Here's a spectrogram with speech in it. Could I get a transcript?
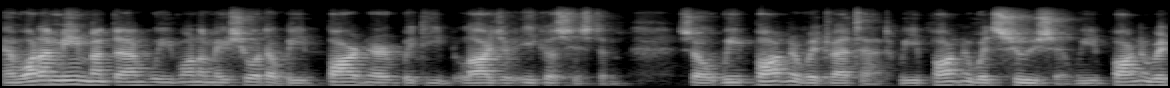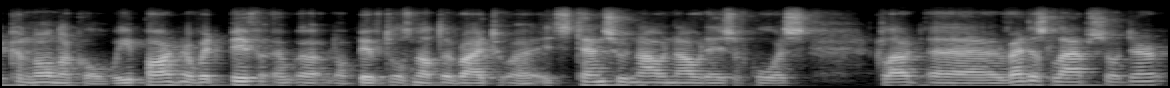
And what I mean by that, we want to make sure that we partner with the larger ecosystem. So we partner with Red Hat, we partner with SUSE, we partner with Canonical, we partner with Piv. Uh, uh no, Pivotal is not the right. Uh, it's Tanzu now nowadays, of course. Cloud uh, Redis Labs. So there are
